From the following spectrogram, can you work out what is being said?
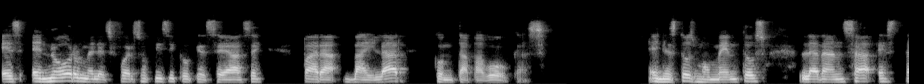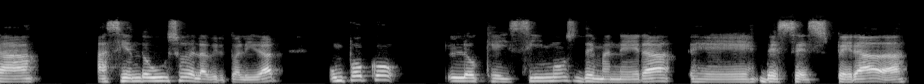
Es enorme el esfuerzo físico que se hace para bailar con tapabocas. En estos momentos, la danza está haciendo uso de la virtualidad, un poco lo que hicimos de manera eh, desesperada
